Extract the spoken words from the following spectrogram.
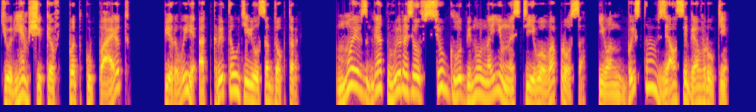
Тюремщиков подкупают? Впервые открыто удивился доктор. Мой взгляд выразил всю глубину наивности его вопроса, и он быстро взял себя в руки.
